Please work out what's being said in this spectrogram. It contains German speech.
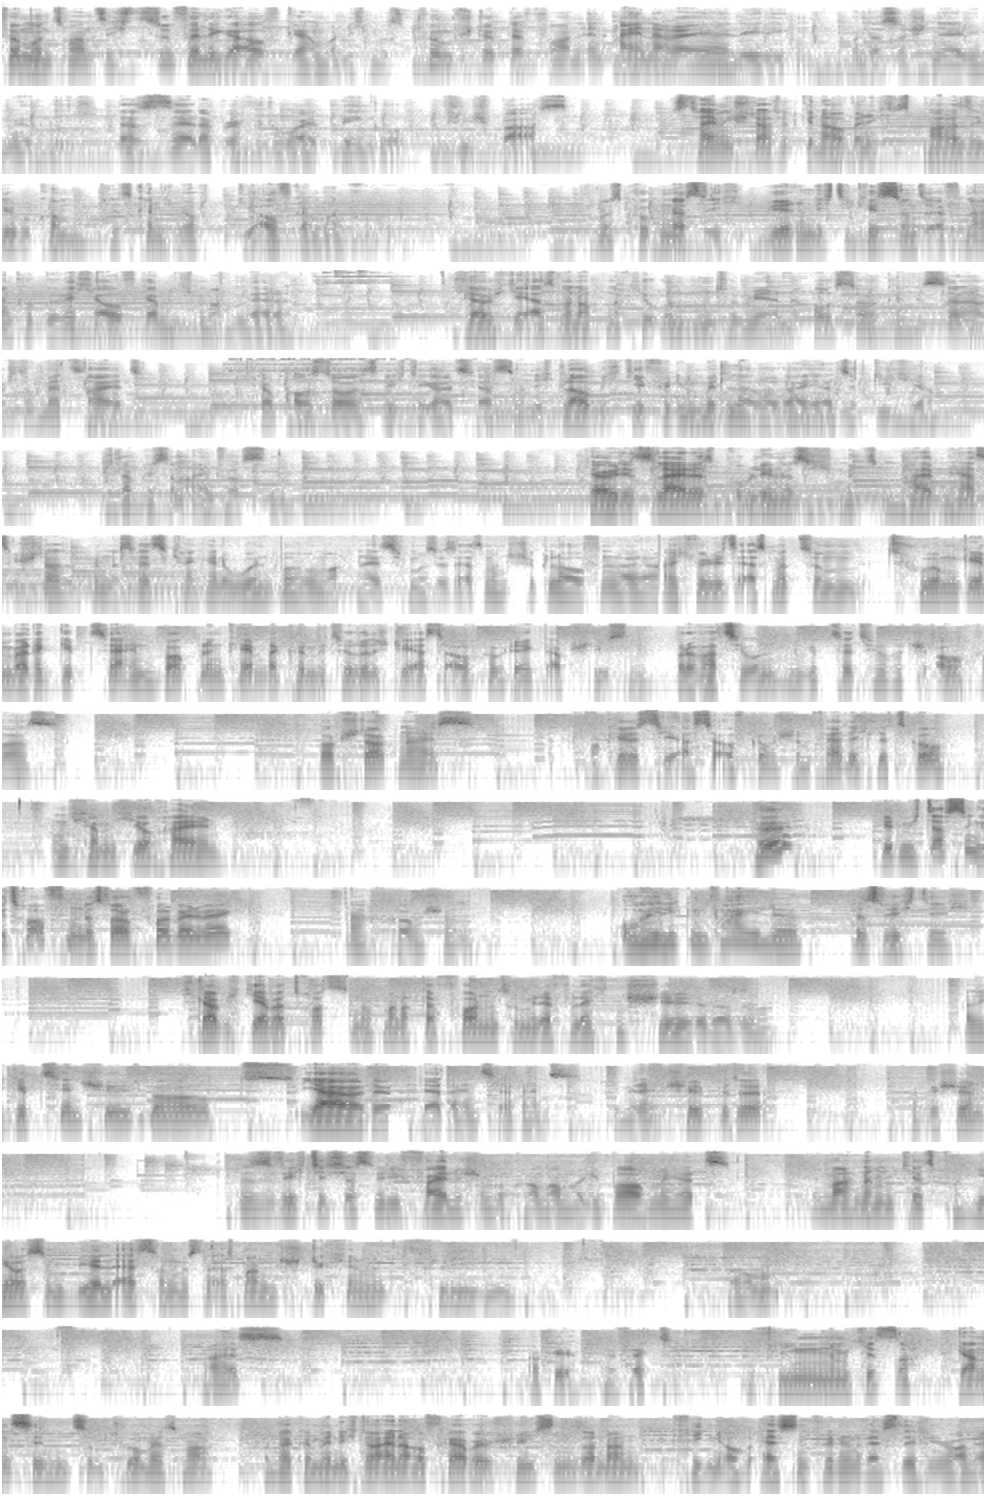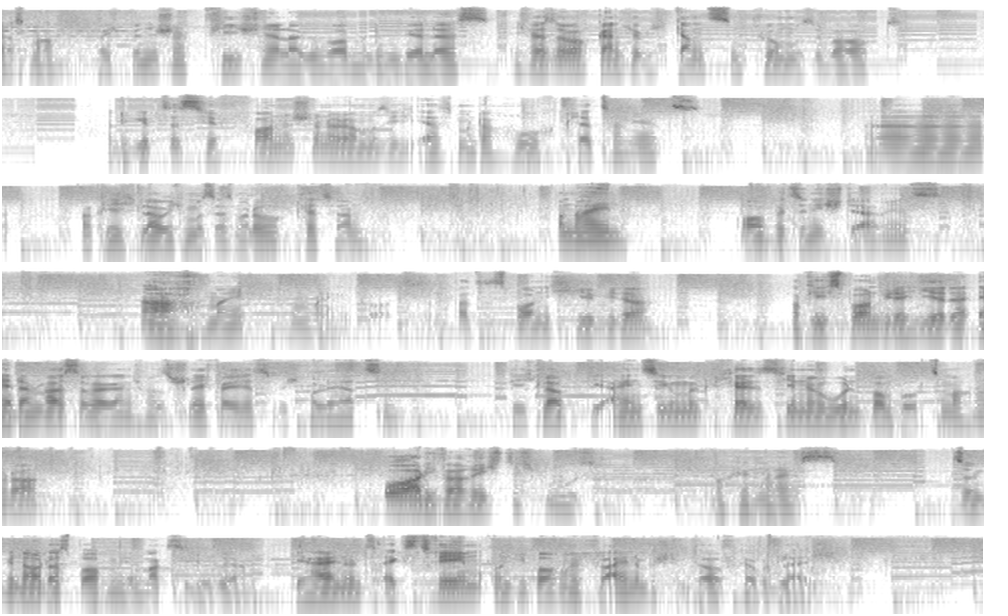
25 zufällige Aufgaben und ich muss 5 Stück davon in einer Reihe erledigen. Und das so schnell wie möglich. Das ist Zelda Breath of the Wild Bingo. Viel Spaß. Das Timing startet genau, wenn ich das Parasegel bekomme und jetzt kann ich mir auch die Aufgaben angucken. Ich muss gucken, dass ich, während ich die Kiste und so öffne, angucke, welche Aufgaben ich machen werde. Ich glaube, ich gehe erstmal noch nach hier unten und hole mir eine Ausdauerkanister, dann habe ich noch mehr Zeit. Ich glaube, Ausdauer ist wichtiger als Herzen. Und ich glaube, ich gehe für die mittlere Reihe, also die hier. Ich glaube, die ist am einfachsten. Habe jetzt leider das Problem, dass ich mit einem halben Herz gestartet bin. Das heißt, ich kann keine Windbombe machen. Das heißt, ich muss jetzt erstmal ein Stück laufen, leider. Aber ich würde jetzt erstmal zum Turm gehen, weil da gibt es ja einen Bockblin Camp. Da können wir theoretisch die erste Aufgabe direkt abschließen. Oder was, hier unten gibt es ja theoretisch auch was. Bockstock, nice. Okay, das ist die erste Aufgabe schon fertig. Let's go. Und ich kann mich hier auch heilen. Hä? Wie hat mich das denn getroffen? Das war doch voll weit weg. Ach, komm schon. Oh, hier liegen Pfeile. Das ist wichtig. Ich glaube, ich gehe aber trotzdem nochmal nach da vorne und hole mir da vielleicht ein Schild oder so. Also gibt es hier ein Schild überhaupt? Ja, der, der hat eins, der hat eins. Gib mir dein Schild bitte. Dankeschön. Das ist wichtig, dass wir die Pfeile schon bekommen haben, weil die brauchen wir jetzt. Wir machen nämlich jetzt von hier aus ein BLS und müssen erstmal ein Stückchen fliegen. Komm. Nice. Okay, perfekt. Wir fliegen nämlich jetzt nach ganz hinten zum Turm erstmal. Und da können wir nicht nur eine Aufgabe schließen, sondern kriegen auch Essen für den restlichen Run erstmal. Ich bin schon viel schneller geworden mit dem BLS. Ich weiß aber auch gar nicht, ob ich ganz zum Turm muss überhaupt. Warte, gibt es das hier vorne schon oder muss ich erstmal da hochklettern jetzt? Äh, okay, ich glaube, ich muss erstmal da hochklettern. Oh nein! Oh, bitte nicht sterben jetzt. Ach, mein, oh mein Gott. Warte, spawn ich hier wieder? Okay, ich spawn wieder hier. Äh, dann war es sogar gar nicht mal so schlecht, weil jetzt habe ich volle Herzen. Ich glaube, die einzige Möglichkeit ist hier eine Windbomb hochzumachen, oder? Oh, die war richtig gut. Okay, nice. So, und genau das brauchen wir, Maxi Durian. Die heilen uns extrem und die brauchen wir für eine bestimmte Aufgabe gleich.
